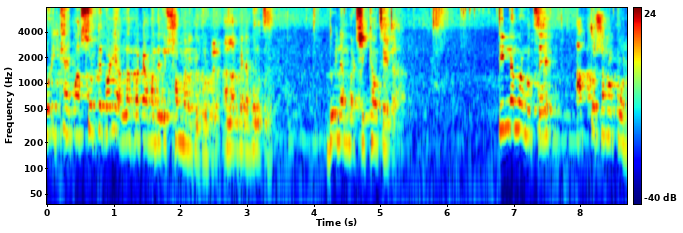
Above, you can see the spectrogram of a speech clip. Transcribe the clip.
পরীক্ষায় পাশ করতে পারি, আল্লাহ পাক আমাদেরকে সম্মানিত করবেন। আল্লাহ এটা বলেছেন। দুই নম্বর শিক্ষা হচ্ছে এটা। তিন নম্বর হচ্ছে আত্মসমর্পণ।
